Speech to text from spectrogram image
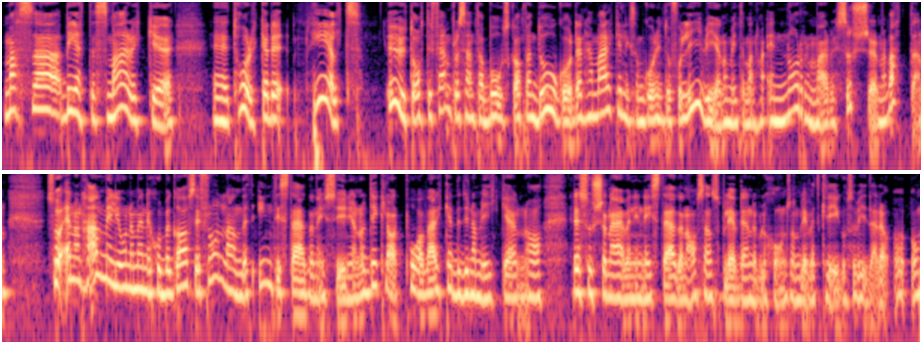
Massa betesmark eh, eh torkade helt ut och 85 procent av boskapen dog och den här marken liksom går inte att få liv igen om inte man har enorma resurser med vatten. Så en och en halv miljoner människor begav sig från landet in till städerna i Syrien och det är klart påverkade dynamiken och resurserna även inne i städerna och sen så blev det en revolution som blev ett krig och så vidare. Och, och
